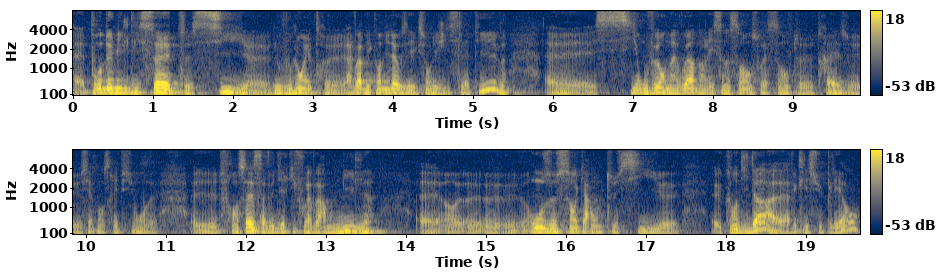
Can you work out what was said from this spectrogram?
Euh, pour 2017, si euh, nous voulons avoir des candidats aux élections législatives, si on veut en avoir dans les 573 circonscriptions françaises, ça veut dire qu'il faut avoir 1000, 1146 candidats avec les suppléants.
